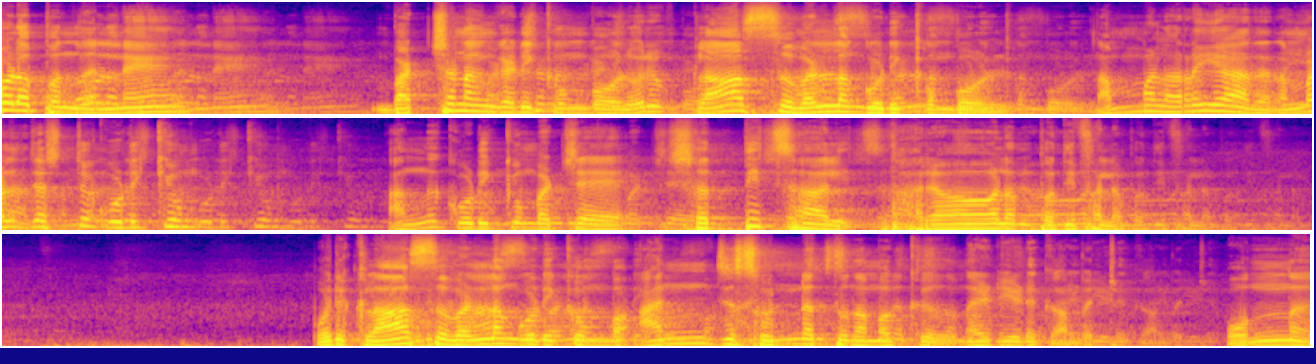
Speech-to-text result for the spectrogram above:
അതോടൊപ്പം തന്നെ ഭക്ഷണം കഴിക്കുമ്പോൾ ഒരു ഗ്ലാസ് വെള്ളം കുടിക്കുമ്പോൾ നമ്മൾ അറിയാതെ നമ്മൾ ജസ്റ്റ് കുടിക്കും. അങ്ങ് കുടിക്കും പക്ഷേ ശ്രദ്ധിച്ചാൽ ധാരാളം പ്രതിഫലം. ഒരു ഗ്ലാസ് വെള്ളം കുടിക്കുമ്പോൾ അഞ്ച് സുന്നത്ത് നമുക്ക് നേടിയെടുക്കാൻ പറ്റും. ഒന്ന്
